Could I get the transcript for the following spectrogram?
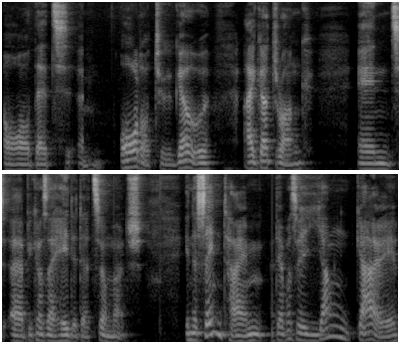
or that um, order to go, I got drunk and uh, because I hated that so much. In the same time, there was a young guy.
